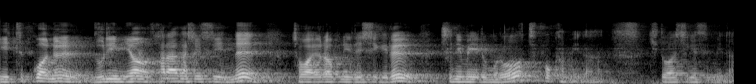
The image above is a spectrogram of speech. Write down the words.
이 특권을 누리며 살아가실 수 있는 저와 여러분이 되시기를 주님의 이름으로 축복합니다. 기도하시겠습니다.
